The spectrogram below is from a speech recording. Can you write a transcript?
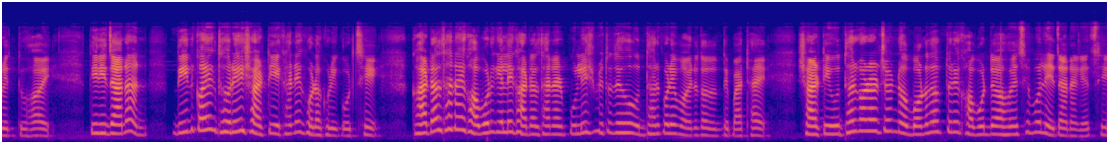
মৃত্যু হয়। তিনি জানান, দিন কয়েক ধরেই ষাঁড়টি এখানে ঘোরাঘুরি করছে। ঘাটাল থানায় খবর গেলে ঘাটাল থানার পুলিশ মৃতদেহ উদ্ধার করে ময়নাতদন্তে পাঠায়। ষাঁড়টি উদ্ধার করার জন্য বন দপ্তরে খবর দেওয়া হয়েছে বলে জানা গেছে।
